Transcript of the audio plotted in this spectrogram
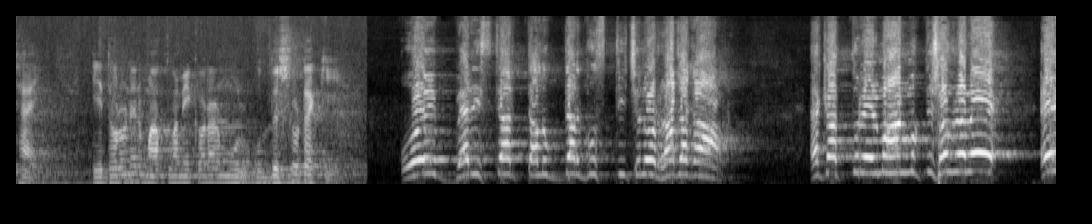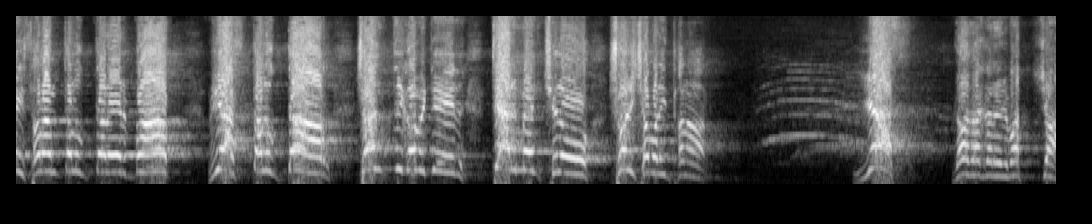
চায়? এ ধরনের মাতলামি করার মূল উদ্দেশ্যটা কি? ওই ব্যারিস্টার তালুকদার গোষ্ঠী ছিল রাজাকার। একাত্তরের মহান মুক্তি সংগ্রামে এই সালাম তালুকদারের বাপ রিয়াজ তালুকদার শান্তি কমিটির চেয়ারম্যান ছিল সরিষাবাড়ি থানার। ইয়াস রাজাকারের বাচ্চা।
